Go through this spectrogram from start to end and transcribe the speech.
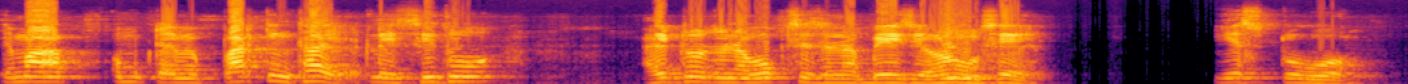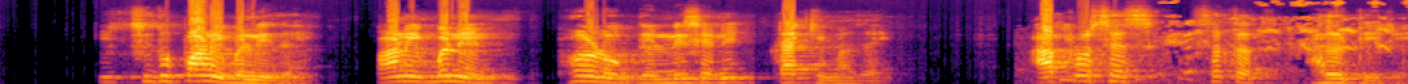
એમાં અમુક ટાઈમે પાર્કિંગ થાય એટલે સીધું હાઇડ્રોજન અને ઓક્સિજનના બે જે અણુ છે એસ ટુ ઓ એ સીધું પાણી બની જાય. પાણી બનીને ફળ દે નીચેની ટાંકીમાં જાય. આ પ્રોસેસ સતત હાલતી રહે.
